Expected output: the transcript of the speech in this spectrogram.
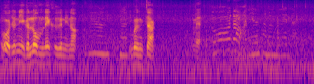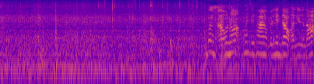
โอ้อยู่นี่ก็ล่มได้คืนนี่เนาะอืมอืมเบิ่งจากเนี่ย โอ้ ดอกอันนี้นะทำมันมาเล่นนะ เบิ่งเอาเนาะไม่สิพาไปเล่นดอกอันนี้เหรอเนาะ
